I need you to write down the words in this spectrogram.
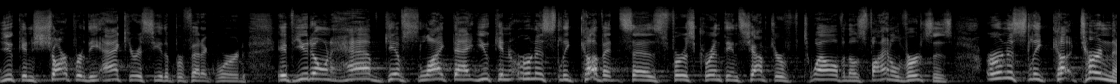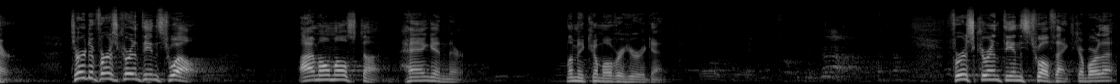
you can sharpen the accuracy of the prophetic word. If you don't have gifts like that, you can earnestly covet, says 1 Corinthians chapter 12 and those final verses. Earnestly cut, turn there. Turn to 1 Corinthians 12. I'm almost done. Hang in there. Let me come over here again. 1 Corinthians 12. Thanks. Can I borrow that?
